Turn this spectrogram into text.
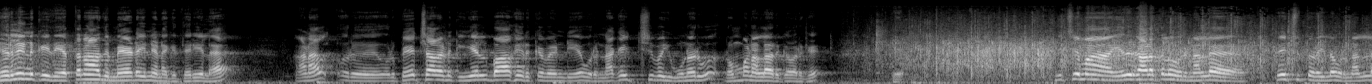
ஜெர்லினுக்கு இது எத்தனாவது மேடைன்னு எனக்கு தெரியல. ஆனால் ஒரு ஒரு பேச்சாளனுக்கு இயல்பாக இருக்க வேண்டிய ஒரு நகைச்சுவை உணர்வு ரொம்ப நல்லா இருக்கு அவருக்கு. நிச்சயமாக எதிர்காலத்தில் ஒரு நல்ல பேச்சுத்துறையில் ஒரு நல்ல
